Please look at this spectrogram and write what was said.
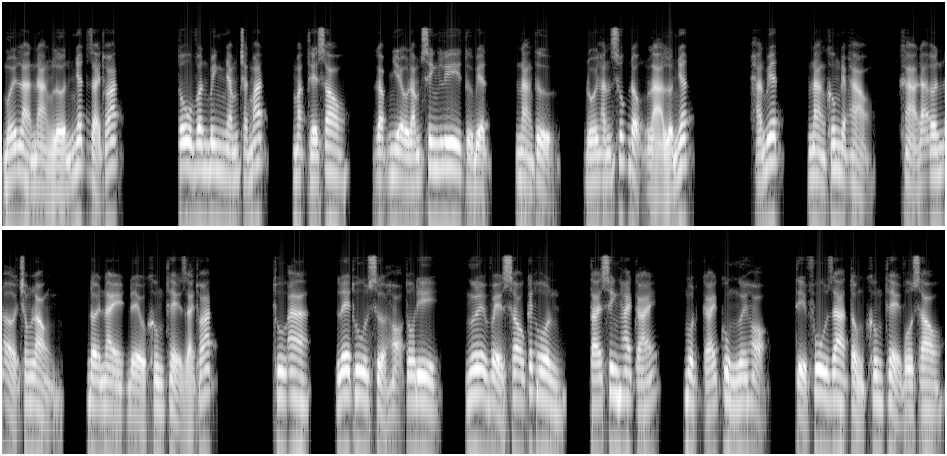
mới là nàng lớn nhất giải thoát. Tô Vân Binh nhắm chặt mắt, mặt thế sau, gặp nhiều lắm sinh ly từ biệt, nàng tử, đối hắn xúc động là lớn nhất. Hắn biết, nàng không đẹp hảo, khả đã ấn ở trong lòng, đời này đều không thể giải thoát. Thu A, Lê Thu sửa họ tô đi, ngươi về sau kết hôn, tái sinh hai cái, một cái cùng ngươi họ, tỷ phu gia tổng không thể vô sau,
